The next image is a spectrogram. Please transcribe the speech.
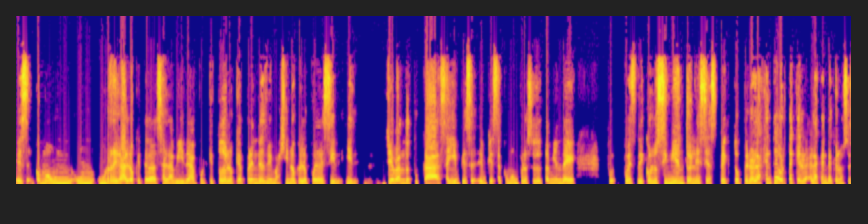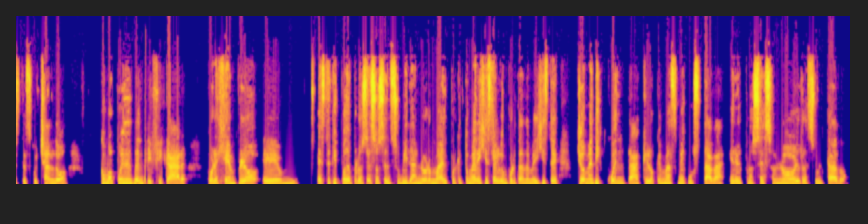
es como un, un, un, regalo que te das a la vida, porque todo lo que aprendes me imagino que lo puedes ir, ir llevando a tu casa y empieza, empieza como un proceso también de, pues de conocimiento en ese aspecto. Pero la gente ahorita que la gente que nos está escuchando, ¿cómo puede identificar, por ejemplo, eh, este tipo de procesos en su vida normal? Porque tú me dijiste algo importante, me dijiste, yo me di cuenta que lo que más me gustaba era el proceso, no el resultado.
